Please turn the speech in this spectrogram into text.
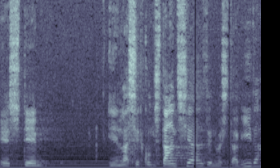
este, en las circunstancias de nuestra vida,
